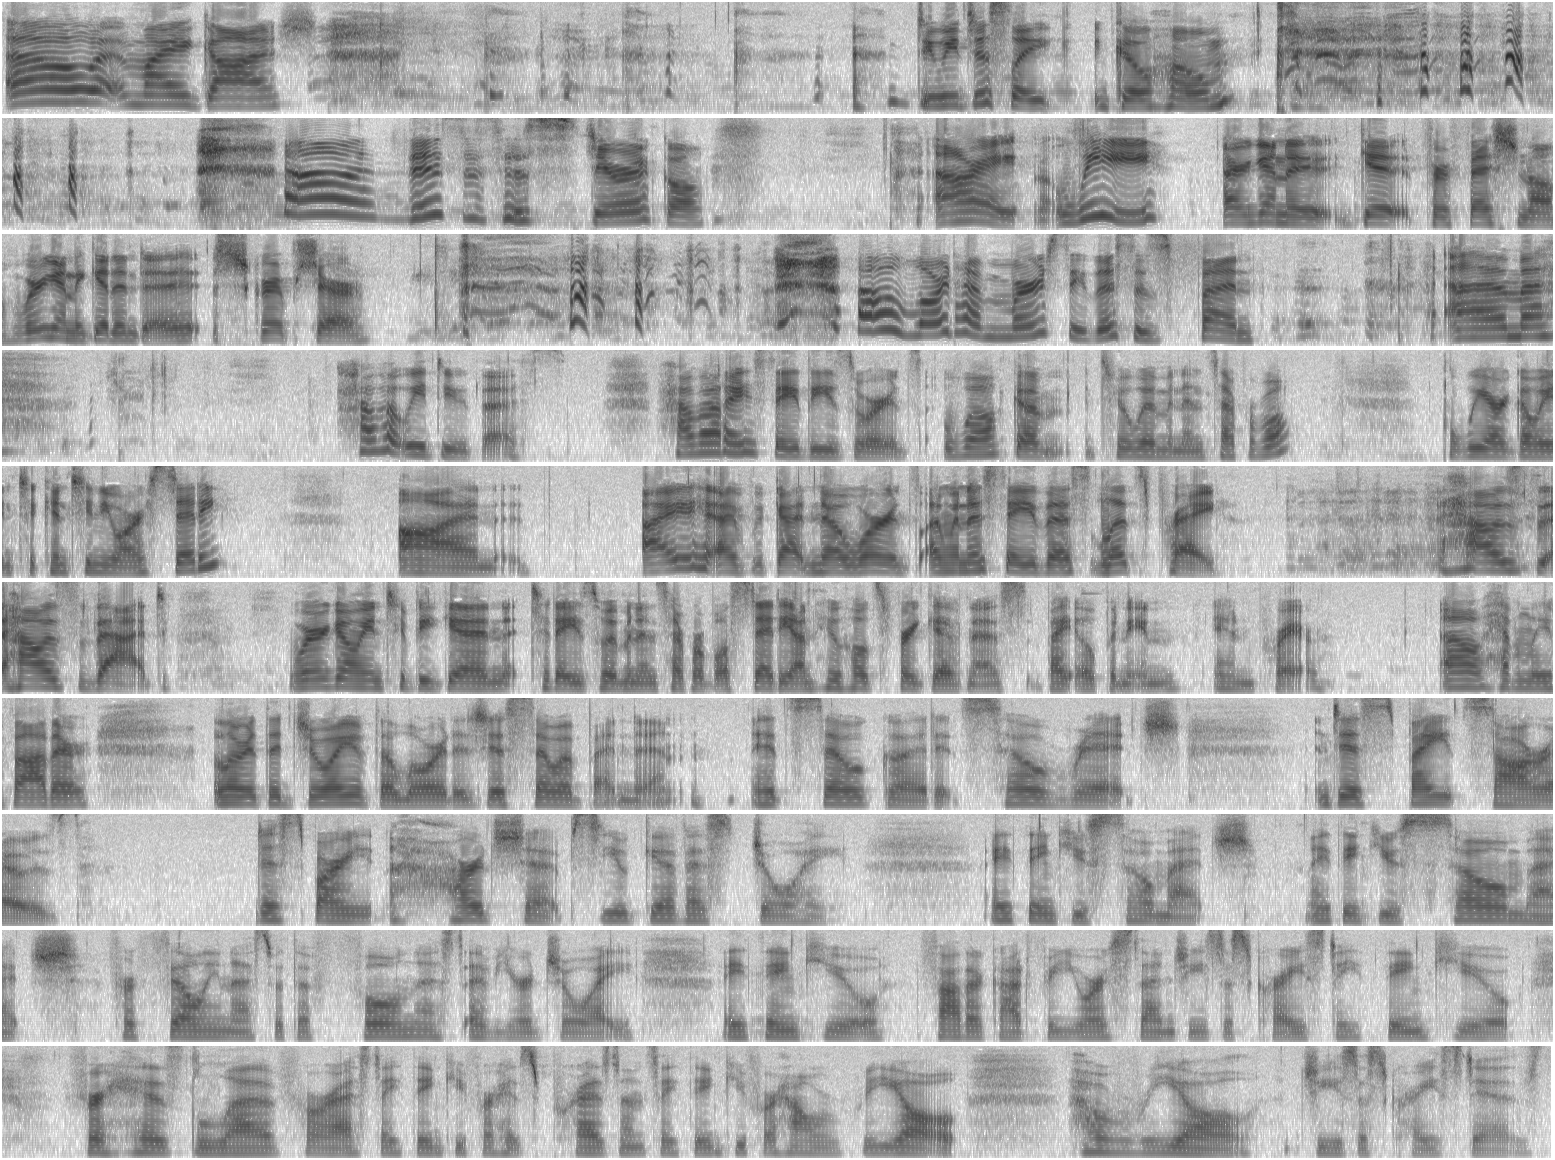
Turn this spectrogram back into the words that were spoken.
oh my gosh. Do we just like go home? this is hysterical. All right, we are going to get professional. We're going to get into scripture. oh, Lord have mercy. This is fun. Um, how about we do this? How about I say these words? Welcome to Women Inseparable. We are going to continue our study on. I, I've got no words. I'm going to say this. Let's pray. How's, how's that? We're going to begin today's Women Inseparable study on who holds forgiveness by opening in prayer. Oh, Heavenly Father, Lord, the joy of the Lord is just so abundant. It's so good. It's so rich. Despite sorrows, despite hardships, you give us joy. I thank you so much. I thank you so much for filling us with the fullness of your joy. I thank you Father God, for your Son, Jesus Christ. I thank you for his love for us. I thank you for his presence. I thank you for how real, how real Jesus Christ is.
